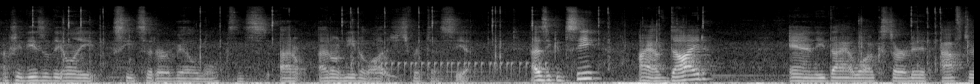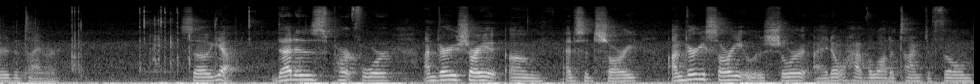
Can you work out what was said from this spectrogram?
Actually, these are the only seats that are available since I don't I don't need a lot just for tests. Yeah. As you can see, I have died, and the dialogue started after the timer. So yeah, that is part four. I'm very sorry. Um, I just said sorry. I'm very sorry it was short. I don't have a lot of time to film.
